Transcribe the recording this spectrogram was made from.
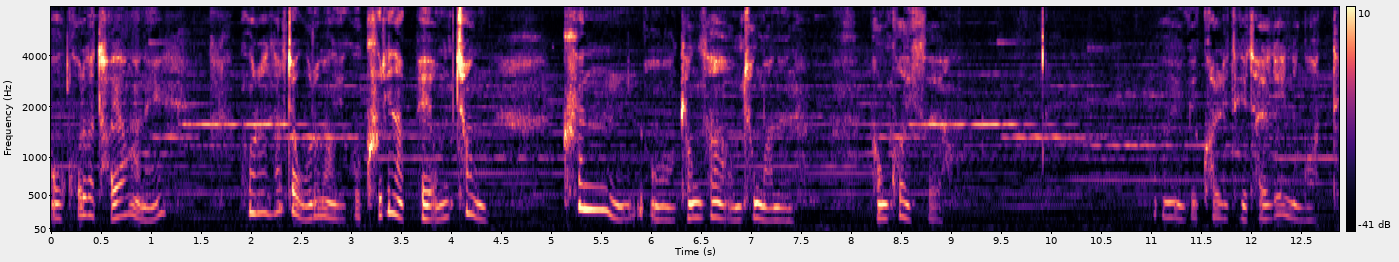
어, 거리가 다양하네. 홀은 살짝 오르막이고 그린 앞에 엄청 큰 어, 경사 엄청 많은 벙커 있어요. 어, 여기 관리 되게 잘 돼 있는 것 같아.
